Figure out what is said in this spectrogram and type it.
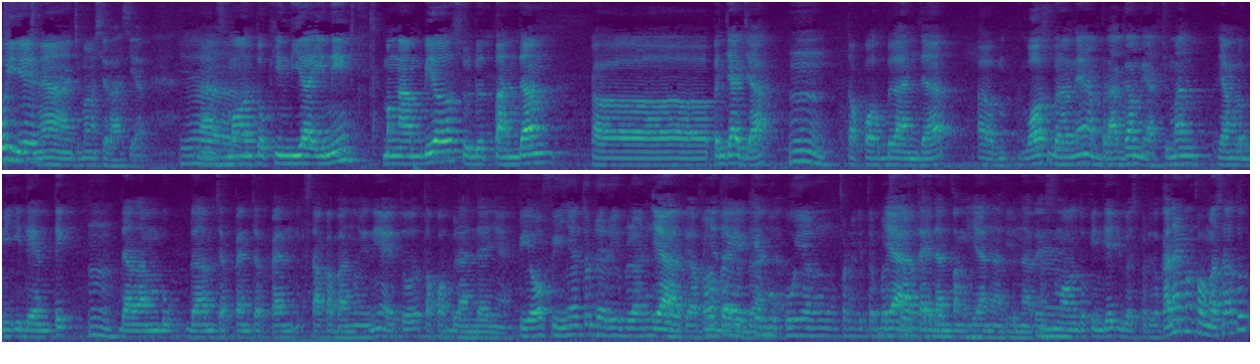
Oh iya. Nah, cuma masih rahasia. Ya. Nah, semua untuk Hindia ini mengambil sudut pandang eh, penjajah Hmm. tokoh Belanda um, wow sebenarnya beragam ya cuman yang lebih identik Hmm. dalam buk dalam cerpen-cerpen Iksaka Banu ini yaitu tokoh Belandanya POV-nya tuh dari Belanda. Ya, POV-nya oh, dari kayak, kayak Belanda. buku yang pernah kita bahas. ya teh kayak dan pengkhianat Iya. benar ya semua untuk India juga seperti itu karena emang kalau nggak salah tuh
